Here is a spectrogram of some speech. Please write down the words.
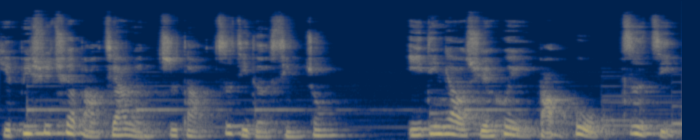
也必须确保家人知道自己的行踪，一定要学会保护自己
